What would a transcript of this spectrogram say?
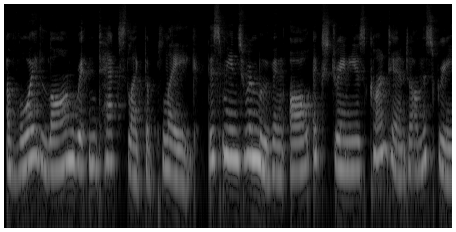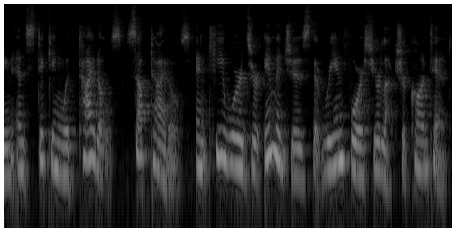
Avoid long written text like the plague. This means removing all extraneous content on the screen and sticking with titles, subtitles, and keywords or images that reinforce your lecture content.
